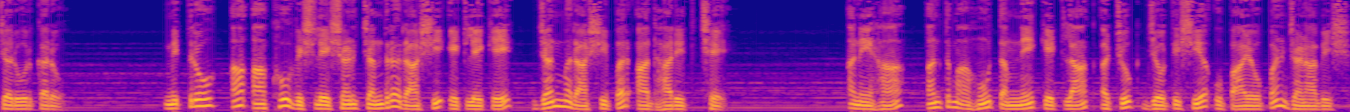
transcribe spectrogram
જરૂર કરો. મિત્રો, આ આખું વિશ્લેષણ ચંદ્ર રાશિ એટલે કે જન્મ રાશિ પર આધારિત છે. અને હા, અંતમાં હું તમને કેટલાક અચૂક જ્યોતિષીય ઉપાયો પણ જણાવીશ.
